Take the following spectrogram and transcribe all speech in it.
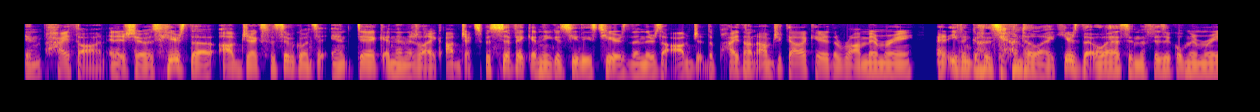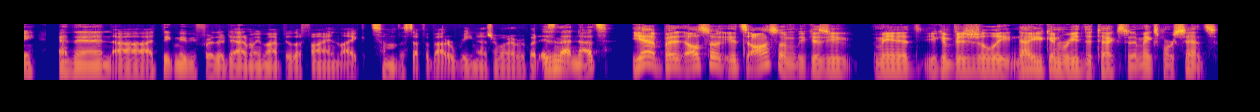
in Python, and it shows here's the object specific ones, the int dic, and then there's like object specific, and then you can see these tiers. Then there's the object, the Python object allocator, the raw memory, and it even goes down to like here's the OS and the physical memory, and then uh, I think maybe further down we might be able to find like some of the stuff about arenas or whatever. But isn't that nuts? Yeah, but also it's awesome because you, I mean, it, you can visually now you can read the text and it makes more sense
